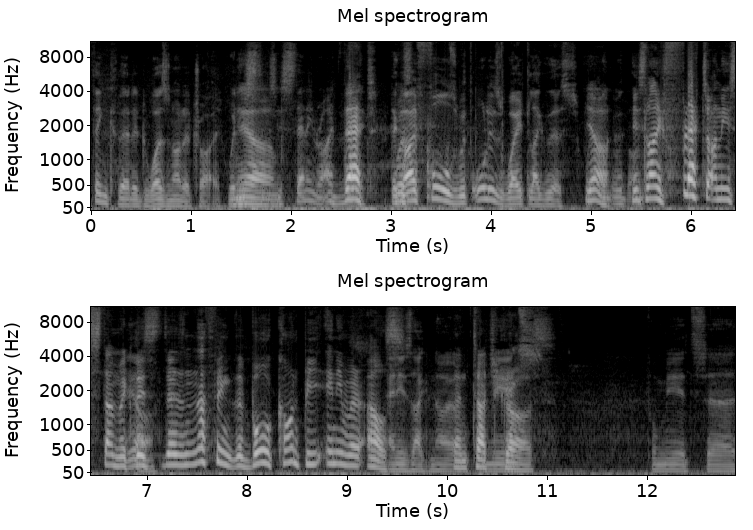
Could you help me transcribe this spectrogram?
think that it was not a try when Yeah. he's, he's standing right That there? The guy falls with all his weight like this. Yeah, with- he's like flat on his stomach. Yeah. There's there's nothing. The ball can't be anywhere else and he's like, no. than touch grass. For me, it's uh,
